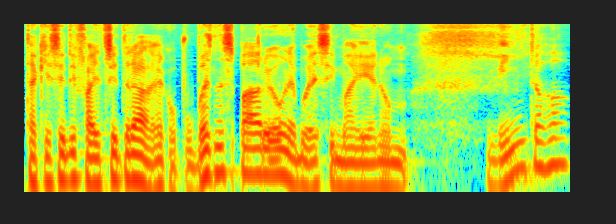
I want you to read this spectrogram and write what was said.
tak jestli ty fightři teda jako vůbec nespárujou, nebo jestli mají jenom míň toho?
